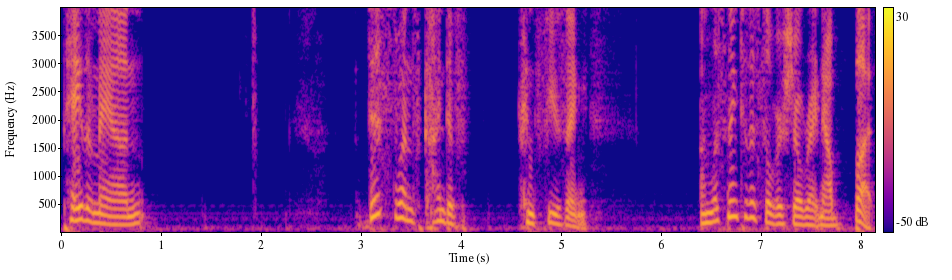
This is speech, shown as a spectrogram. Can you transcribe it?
Pay the man. This one's kind of confusing. I'm listening to the Silver Show right now, but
